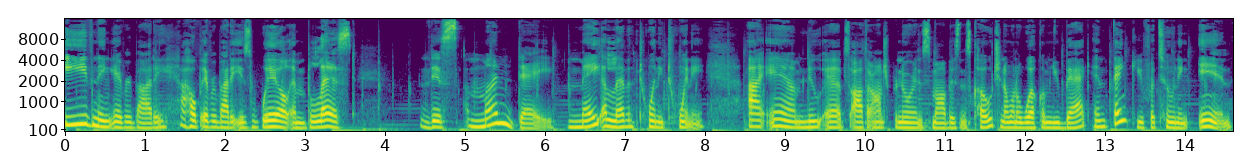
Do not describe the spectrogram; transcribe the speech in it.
evening, everybody. I hope everybody is well and blessed this Monday, May 11th, 2020. I am Nu Epps, author, entrepreneur, and small business coach, and I want to welcome you back and thank you for tuning in.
